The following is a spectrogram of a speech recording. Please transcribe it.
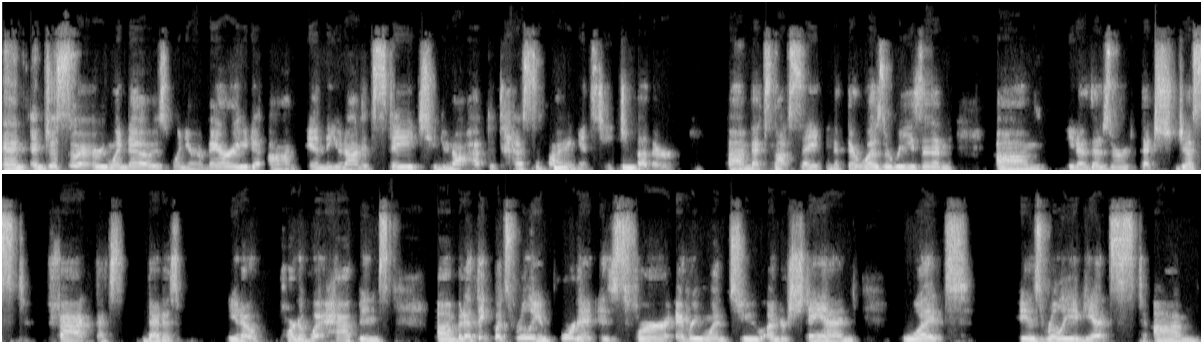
And, and just so everyone knows, when you're married um, in the United States, you do not have to testify against each other. Um, that's not saying that there was a reason um, you know those are that's just fact. That's that is you know part of what happens. Um, but i think what's really important is for everyone to understand what is really against um,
